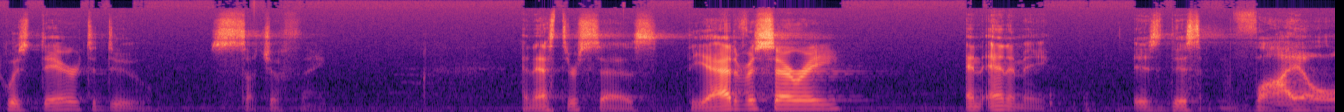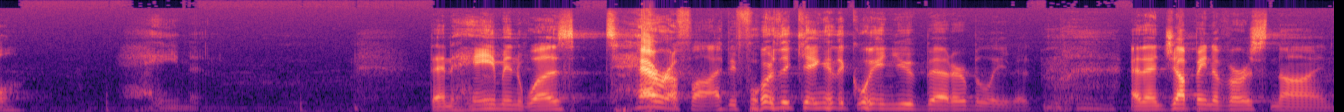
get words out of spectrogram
who has dared to do such a thing? And Esther says, The adversary and enemy is this vile Haman. Then Haman was terrified before the king and the queen. You better believe it. And then jumping to verse 9.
